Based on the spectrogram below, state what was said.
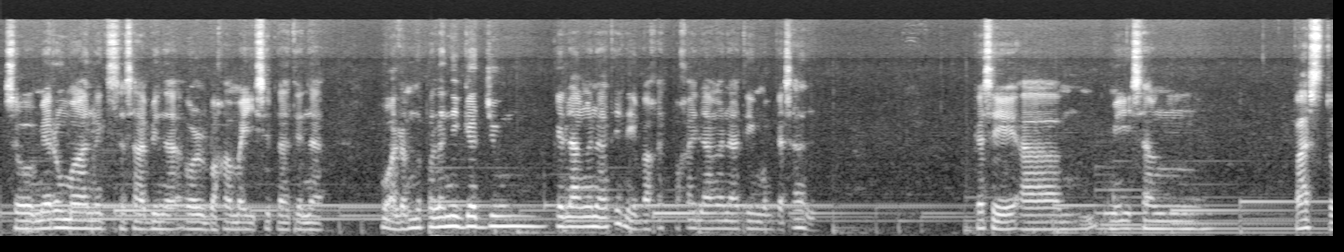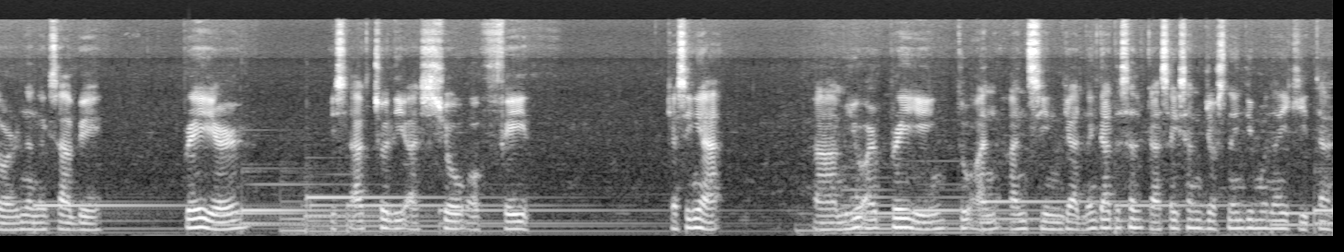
So, merong mga nagsasabi na or baka maisip natin na oh, alam na pala ni God yung kailangan natin eh. Bakit pa kailangan nating magdasal? Kasi um, may isang pastor na nagsabi, prayer is actually a show of faith. Kasi nga, um, you are praying to an unseen God. Nagdadasal ka sa isang Diyos na hindi mo nakikita.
